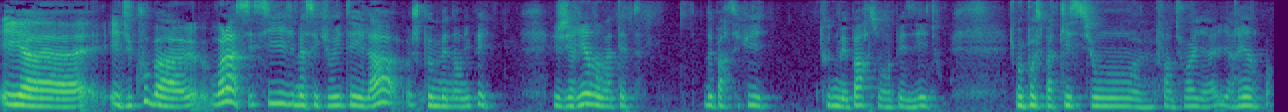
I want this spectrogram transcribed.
Et, euh, et du coup, bah voilà, si ma sécurité est là, je peux me mettre dans l'épée. J'ai rien dans ma tête de particulier. Toutes mes parts sont apaisées et tout je pose pas de questions, euh, enfin tu vois, il n'y a, rien quoi.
